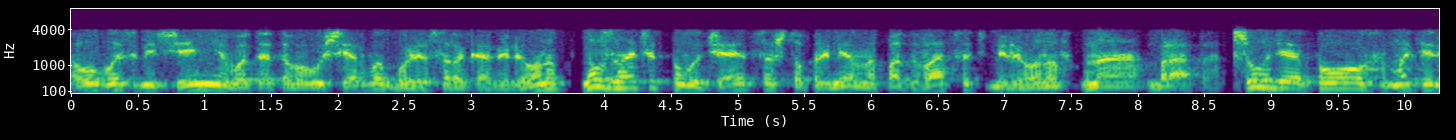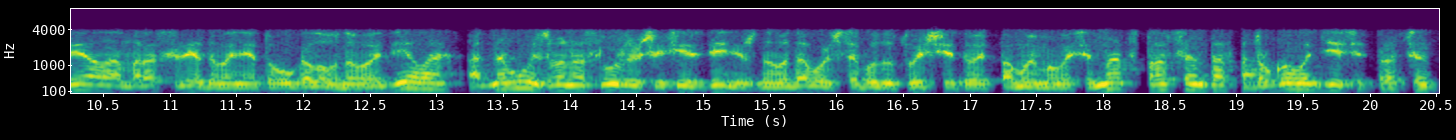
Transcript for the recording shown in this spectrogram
о возмещении вот этого ущерба, более 40 миллионов. Ну, значит, получается, что примерно по 20 миллионов на брата. Судя по материалам расследования этого уголовного дела, одному из военнослужащих из денежного удовольствия будут высчитывать, по-моему, 18%, а другого 10%.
